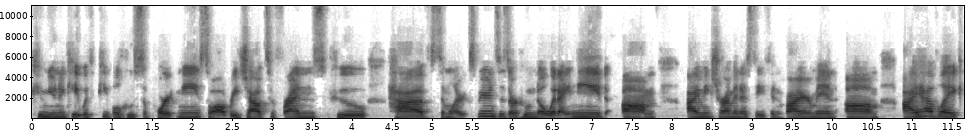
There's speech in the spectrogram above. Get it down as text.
communicate with people who support me. So I'll reach out to friends who have similar experiences or who know what I need. Um, I make sure I'm in a safe environment. Um, I have like,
